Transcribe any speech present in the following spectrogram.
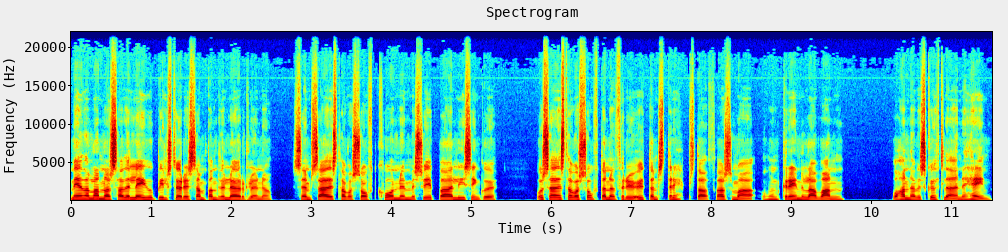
Meðal annars hafði leigubílstjóri samband við laurugluna sem sagðist hafa sótt konu með svipaða lýsingu og sagðist hafa sótt hana fyrir utan strippstað þar sem hún greinilega vann og hann hafi skuttlað henni heim.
